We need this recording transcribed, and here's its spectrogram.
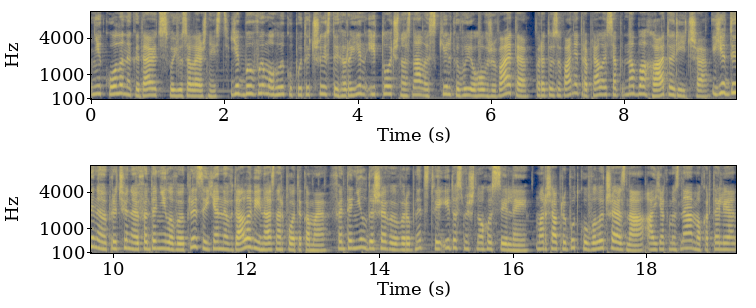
ніколи не кидають свою залежність. Якби ви могли купити чистий героїн і точно знали, скільки ви його вживаєте, передозування траплялося б набагато рідше. Єдиною причиною фентанілової кризи є невдала війна з наркотиками. Фентаніл дешевий у виробництві і до смішного сильний. Маржа прибутку величезна. А як ми знаємо, картелі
